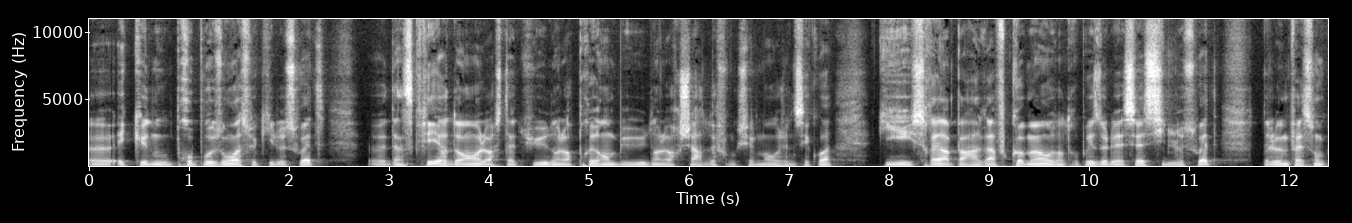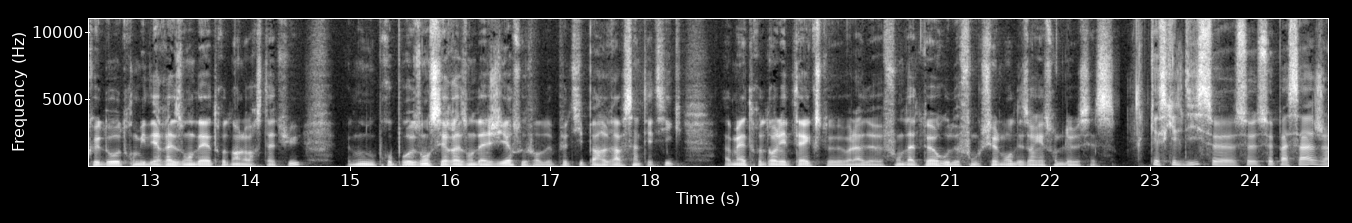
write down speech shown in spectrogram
euh, et que nous proposons à ceux qui le souhaitent euh, d'inscrire dans leur statut, dans leur préambule, dans leur charte de fonctionnement ou je ne sais quoi, qui serait un paragraphe commun aux entreprises de l'ESS s'ils le souhaitent, de la même façon que d'autres ont mis des raisons d'être dans leur statut. Nous, nous proposons ces raisons d'agir sous forme de petits paragraphes synthétiques à mettre dans les textes voilà, de fondateurs ou de fonctionnement des organisations de l'ESS. Qu'est-ce qu'il dit, ce, passage?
